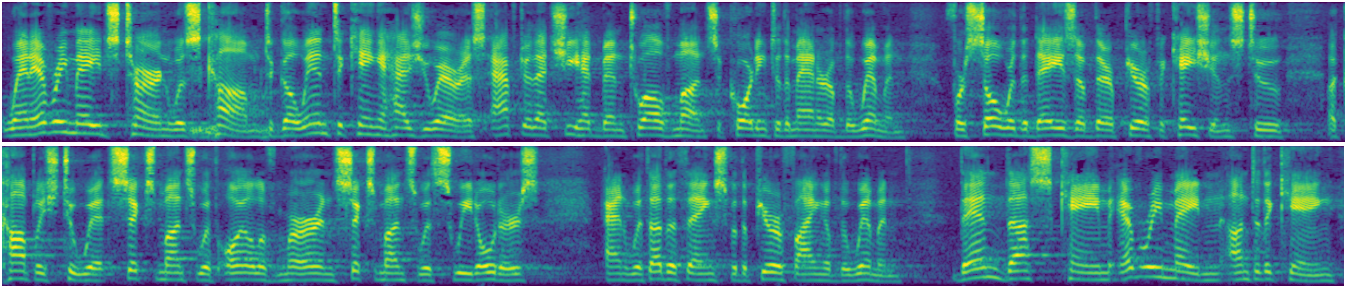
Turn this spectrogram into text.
when every maid's turn was come to go in to King Ahasuerus, after that she had been twelve months, according to the manner of the women, for so were the days of their purifications, to accomplish to wit six months with oil of myrrh, and six months with sweet odors, and with other things for the purifying of the women. Then thus came every maiden unto the king,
